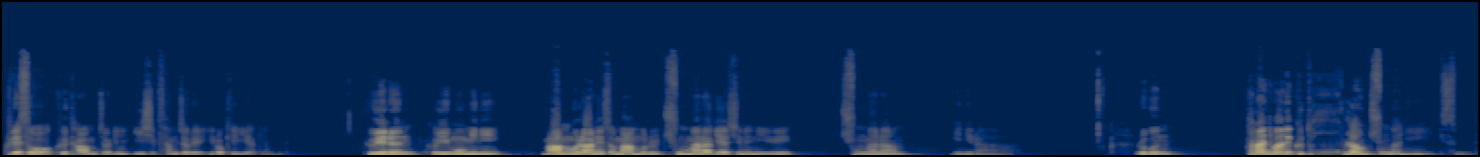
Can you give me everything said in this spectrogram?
그래서 그 다음 절인 23절에 이렇게 이야기합니다. 교회는 그의 몸이니 만물 안에서 만물을 충만하게 하시는 이의 충만함이니라. 여러분, 하나님 안에 그 놀라운 충만이 있습니다.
